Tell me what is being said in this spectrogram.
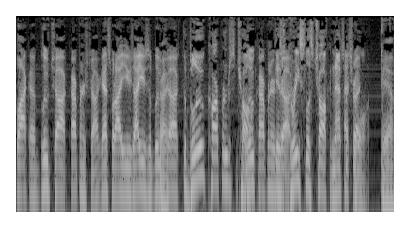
block of blue chalk, carpenter's chalk. That's what I use. I use the blue Right. chalk. The blue carpenter's chalk Blue carpenter's is chalk. greaseless chalk, and that's what That's you right. want. Yeah.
